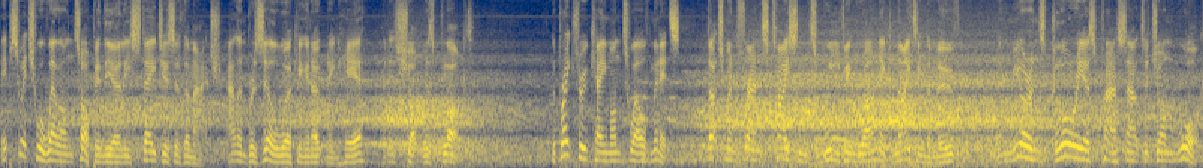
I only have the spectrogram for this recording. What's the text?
Ipswich were well on top in the early stages of the match. Alan Brazil working an opening here, but his shot was blocked. The breakthrough came on 12 minutes. Dutchman Frans Thijssen's weaving run igniting the move, and Mühren's glorious pass out to John Wark.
